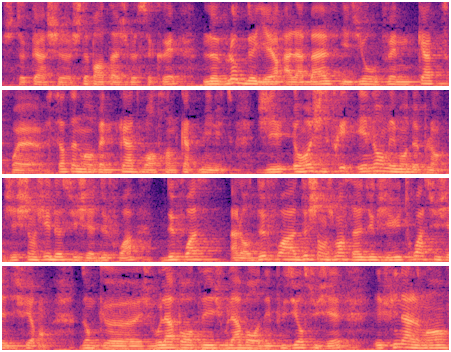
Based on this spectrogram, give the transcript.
je te cache, je te partage le secret. Le vlog de hier, à la base, il dure 24, ouais, certainement 24 voire 34 minutes. J'ai enregistré énormément de plans. J'ai changé de sujet deux fois, deux fois. Alors deux fois, deux changements, ça veut dire que j'ai eu trois sujets différents. Donc, euh, je voulais apporter, je voulais aborder plusieurs sujets, et finalement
